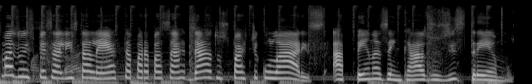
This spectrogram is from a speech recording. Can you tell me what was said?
mas o especialista alerta para passar dados particulares apenas em casos extremos.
